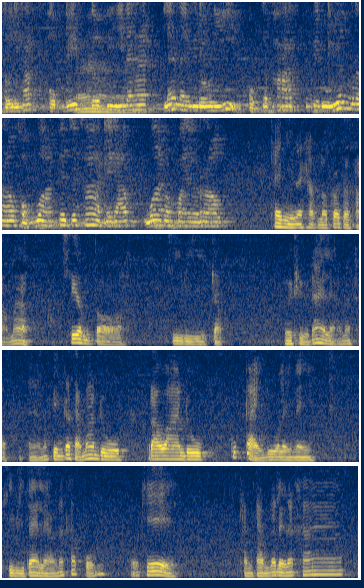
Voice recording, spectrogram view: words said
สวัสดีครับ ผมมิสเตอร์บีนะฮะ และในวิดีโอนี้ผมจะพาไปดูเรื่องราวของวานเพชฌฆาตนะครับ ว่าทำไมเรา แค่นี้นะครับเราก็จะสามารถเชื่อมต่อ ทีวีกับมือถือได้แล้วนะครับน้องปินก็สามารถดูปลาวานดูกุ๊กไก่ดูอะไรในทีวีได้แล้วนะครับผม โอเคทำตามได้เลยนะครับ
